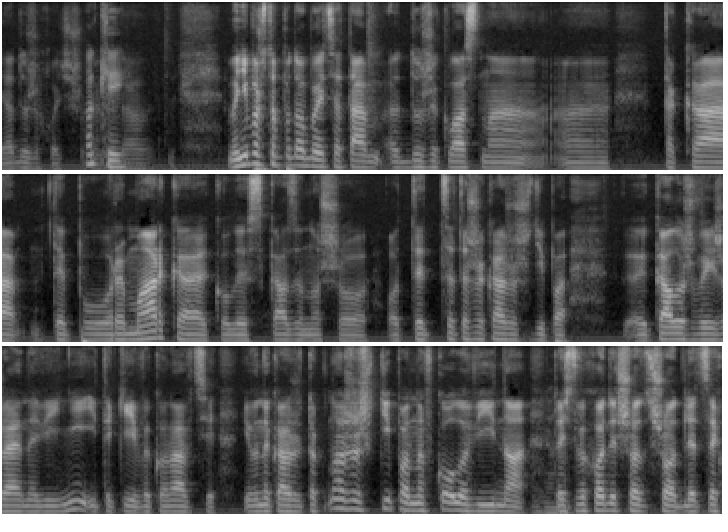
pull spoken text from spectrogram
Я дуже хочу, щоб Окей. ми додали. Мені просто подобається там дуже класна. Е, Така, типу, ремарка, коли сказано, що от ти це те, що кажеш, що типа Калуш виїжджає на війні, і такі виконавці, і вони кажуть, так ну ж типа навколо війна. Yeah. Тобто виходить, що що для цих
